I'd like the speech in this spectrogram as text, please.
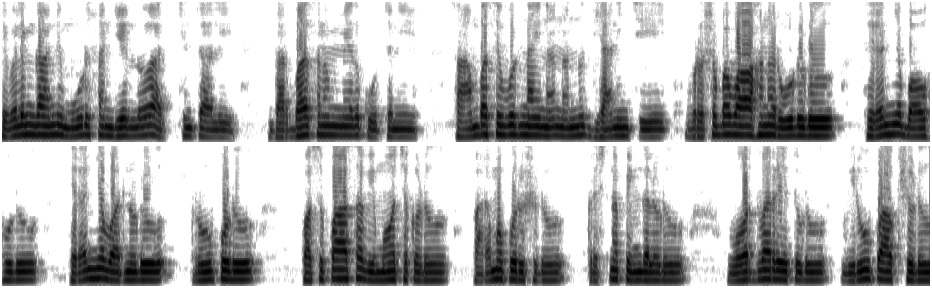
శివలింగాన్ని మూడు సంధ్యల్లో అర్చించాలి. దర్భాసనం మీద కూర్చొని సాంబశివుడినైన నన్ను ధ్యానించి వృషభవాహన రూఢుడు హిరణ్య బాహుడు హిరణ్యవర్ణుడు రూపుడు పశుపాస విమోచకుడు పరమపురుషుడు కృష్ణ ఓర్ధ్వరేతుడు విరూపాక్షుడు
